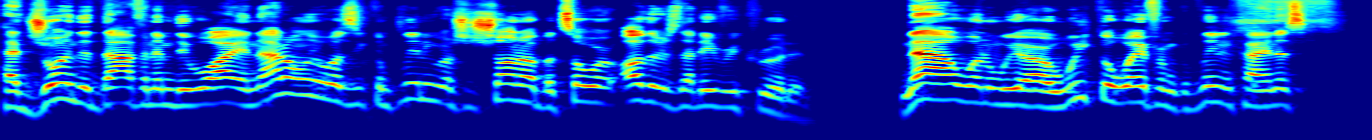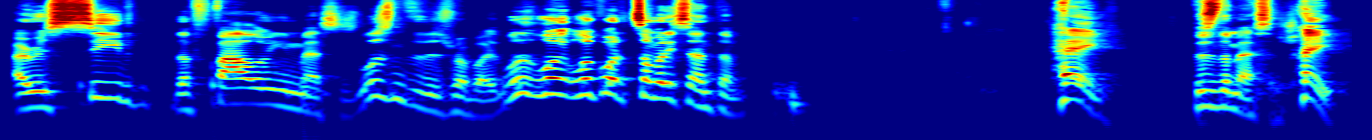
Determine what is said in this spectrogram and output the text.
had joined the DAF and MDY, and not only was he completing Rosh Hashanah, but so were others that he recruited. Now, when we are a week away from completing kindness, I received the following message. Listen to this, Rabbi. Look, look, look what somebody sent them. Hey, this is the message. Hey,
